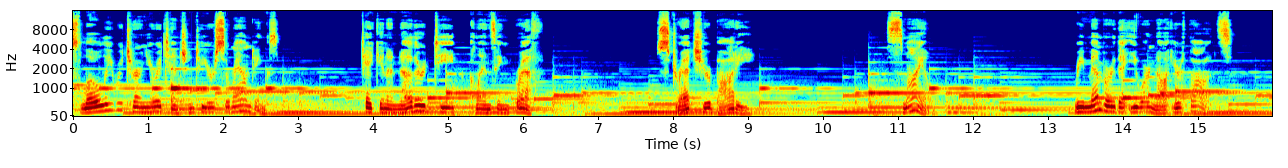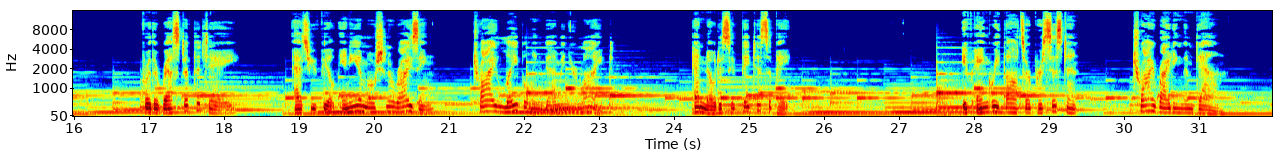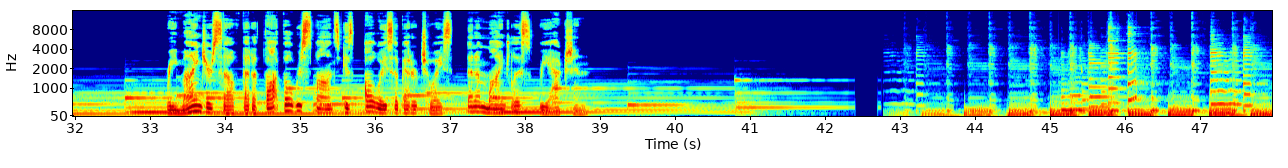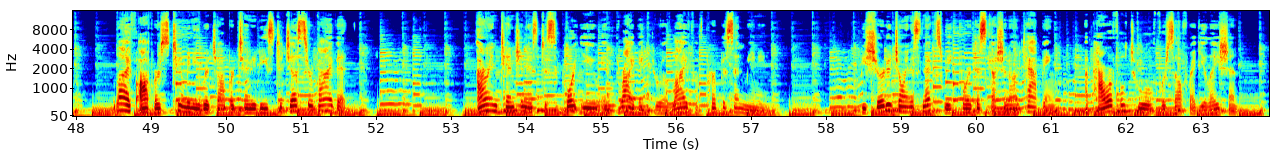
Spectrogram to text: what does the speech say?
Slowly return your attention to your surroundings. Take in another deep cleansing breath. Stretch your body. Smile. Remember that you are not your thoughts. For the rest of the day, as you feel any emotion arising, try labeling them in your mind and notice if they dissipate. If angry thoughts are persistent, try writing them down. Remind yourself that a thoughtful response is always a better choice than a mindless reaction. Life offers too many rich opportunities to just survive it. Our intention is to support you in thriving through a life of purpose and meaning. Be sure to join us next week for a discussion on tapping, a powerful tool for self regulation.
